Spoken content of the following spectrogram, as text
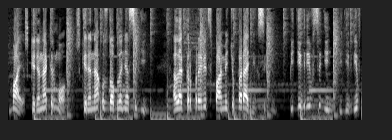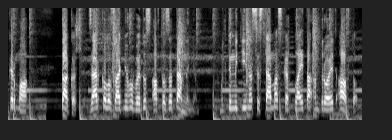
має шкіряне кермо, шкіряне оздоблення сидінь, електропривід з пам'яттю передніх сидінь, підігрів сидінь, підігрів керма, також дзеркало заднього виду з автозатемненням, мультимедійна система з CarPlay та Android Auto,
